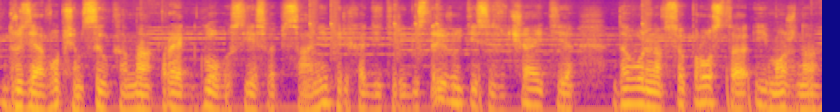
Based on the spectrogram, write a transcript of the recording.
Друзья, в общем, ссылка на проект Globus есть в описании. Переходите, регистрируйтесь, изучайте. Довольно все просто и можно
